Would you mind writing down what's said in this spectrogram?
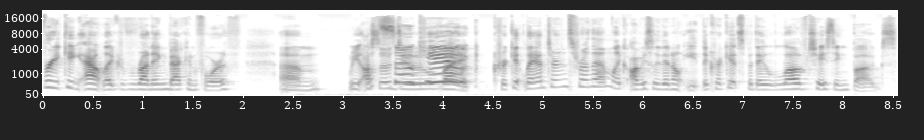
freaking out like running back and forth um we also so do cute. like cricket lanterns for them like obviously they don't eat the crickets but they love chasing bugs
